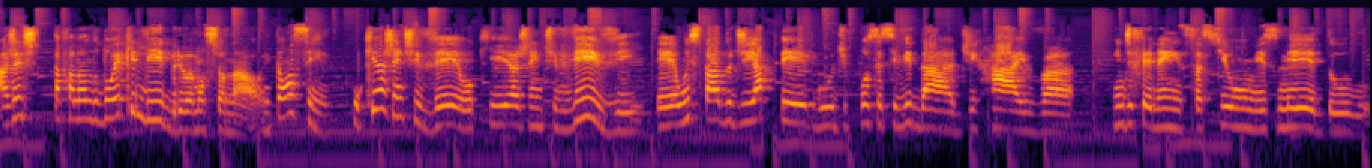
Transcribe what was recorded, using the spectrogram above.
a gente está falando do equilíbrio emocional. Então, assim, o que a gente vê, o que a gente vive é um estado de apego, de possessividade, raiva, indiferença, ciúmes, medo,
